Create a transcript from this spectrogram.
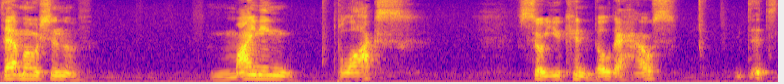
that motion of mining blocks so you can build a house? It's,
